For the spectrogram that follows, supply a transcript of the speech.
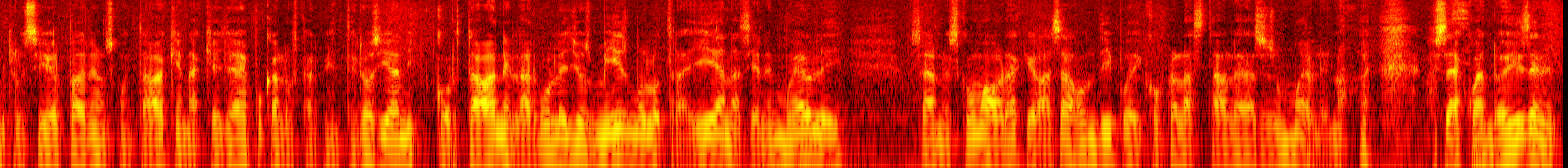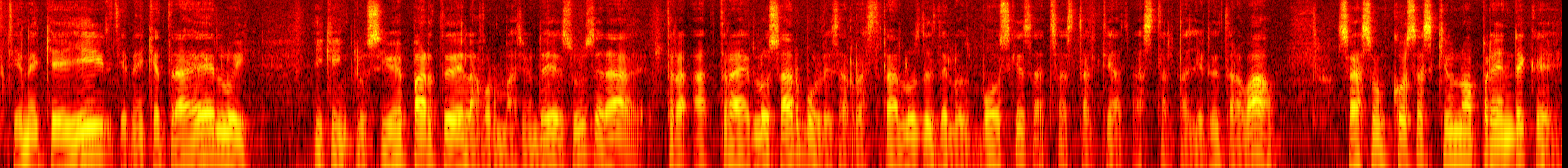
Inclusive el padre nos contaba que en aquella época los carpinteros iban y cortaban el árbol ellos mismos, lo traían, hacían el mueble. Y, o sea, no es como ahora que vas a Home Depot y compras las tablas y haces un mueble, ¿no? o sea, cuando dicen tiene que ir, tiene que traerlo y, y que inclusive parte de la formación de Jesús era traer los árboles, arrastrarlos desde los bosques hasta el, hasta el taller de trabajo. O sea, son cosas que uno aprende que,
